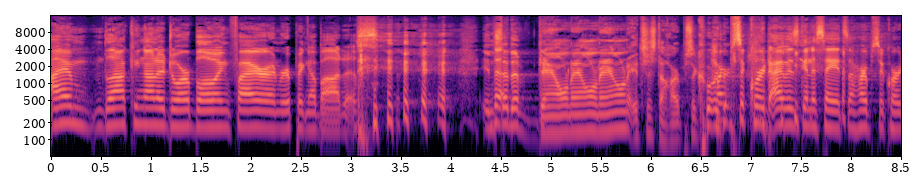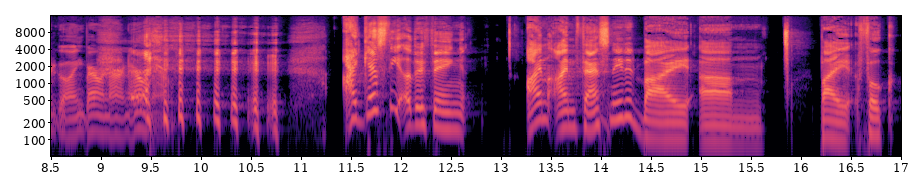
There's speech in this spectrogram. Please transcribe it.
I'm knocking on a door, blowing fire, and ripping a bodice. Instead of down, down, down, it's just a harpsichord. harpsichord. I was gonna say it's a harpsichord going. Bow, now, now, now. I guess the other thing I'm I'm fascinated by um by folk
